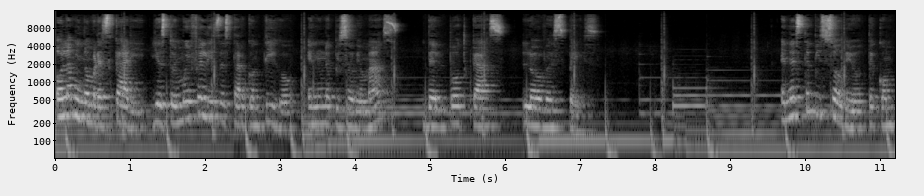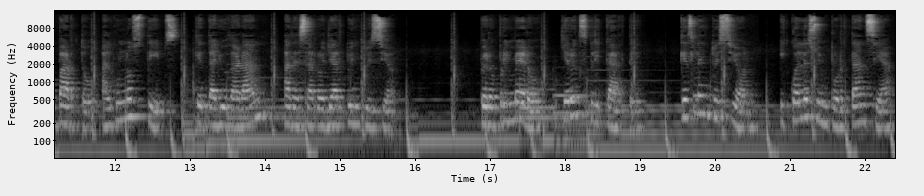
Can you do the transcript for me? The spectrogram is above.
Hola, mi nombre es Cari y estoy muy feliz de estar contigo en un episodio más del podcast Love Space. En este episodio te comparto algunos tips que te ayudarán a desarrollar tu intuición pero primero quiero explicarte qué es la intuición y cuál es su importancia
